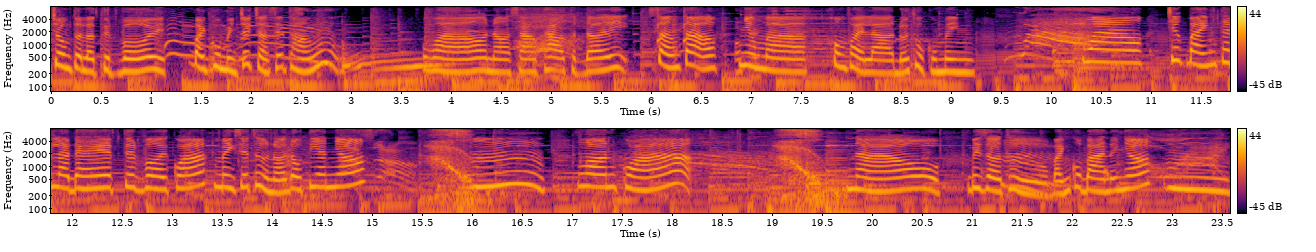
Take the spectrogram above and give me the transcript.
trông thật là tuyệt vời. Bánh của mình chắc chắn sẽ thắng. Wow, nó sáng tạo thật đấy. Sáng tạo, nhưng mà không phải là đối thủ của mình chiếc bánh thật là đẹp, tuyệt vời quá. Mình sẽ thử nó đầu tiên nhé uhm, Ngon quá. Nào, bây giờ thử bánh của bà nữa nhé uhm,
